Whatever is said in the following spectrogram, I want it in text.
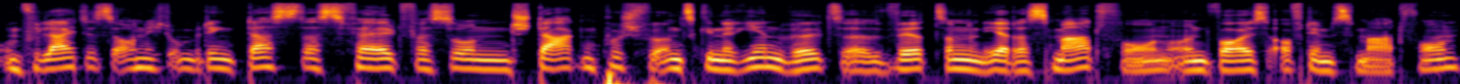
und vielleicht ist auch nicht unbedingt das das Feld, was so einen starken Push für uns generieren wird, äh, wird, sondern eher das Smartphone und Voice auf dem Smartphone.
